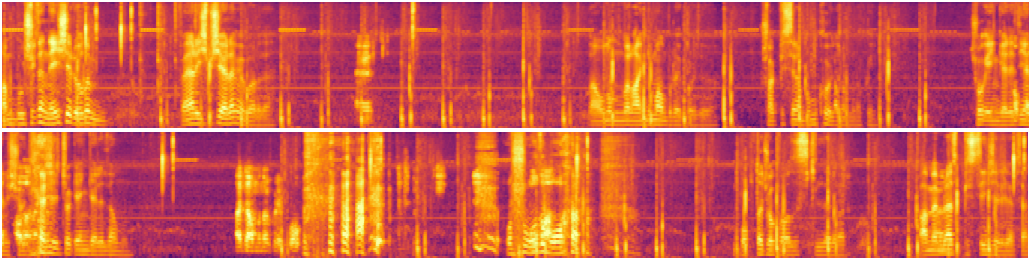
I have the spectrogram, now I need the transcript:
Lan bu ışıkta ne işe yarıyor oğlum? Fener hiçbir şey yaramıyor bu arada. Evet. Lan oğlum bunlar hangi mal buraya koydu? Uçak pistine bu mu koydun amına koyayım? Çok engelledi Hop yani şu an. Her şey çok engelledi ama. Hadi amına koyayım. Bob. Of oğlum oha. Bob'da çok fazla skill'ler var. Ama ben biraz pisti inceleyeceğim sen.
